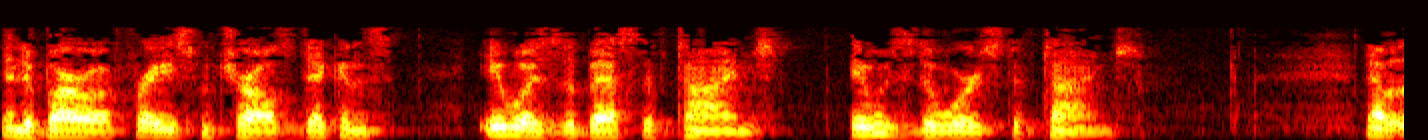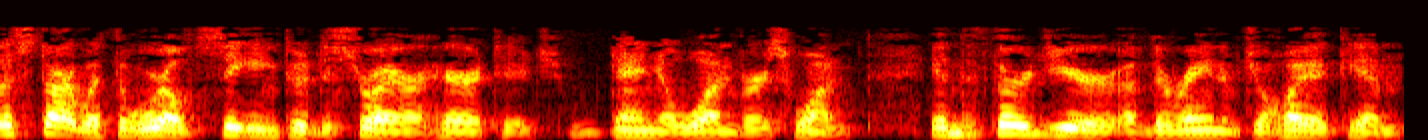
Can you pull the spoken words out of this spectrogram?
And to borrow a phrase from Charles Dickens, it was the best of times, it was the worst of times. Now let's start with the world seeking to destroy our heritage. Daniel 1 verse 1. In the third year of the reign of Jehoiakim,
